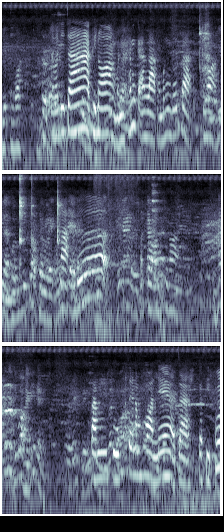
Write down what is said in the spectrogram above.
พิษวะสวัสดีจ้าพี่น้องวันนี้ทำการหลากเบิ่งเด้อจ้าพี่น้องหลากไปเด้อปลาตองพี่น้องตำซุปแต่น้ำพรแน่จ้ากระสิพ่อ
